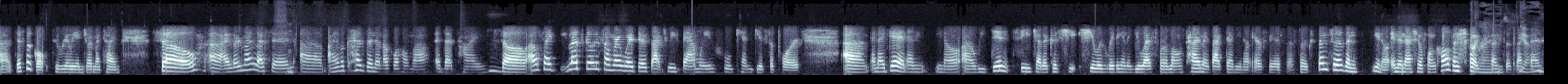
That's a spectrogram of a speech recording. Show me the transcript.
uh, difficult to really enjoy my time. So uh, I learned my lesson. Um, I have a cousin in Oklahoma at that time, Hmm. so I was like, let's go to somewhere where there's actually family who can give support. Um, and I did, and you know, uh, we didn't see each other because she she was living in the U.S. for a long time, and back then, you know, airfares are so expensive, and you know, international phone calls are so Right. expensive back Yeah. then.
